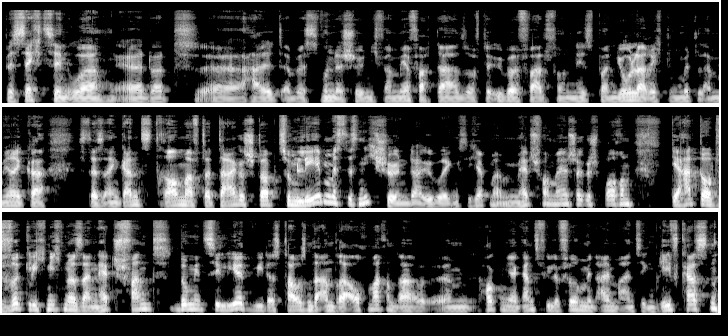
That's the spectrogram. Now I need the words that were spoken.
bis 16 Uhr äh, dort äh, halt, aber es ist wunderschön. Ich war mehrfach da, also auf der Überfahrt von Hispaniola Richtung Mittelamerika ist das ein ganz traumhafter Tagesstopp. Zum Leben ist es nicht schön da übrigens. Ich habe mal mit einem Hedgefondsmanager gesprochen, der hat dort wirklich nicht nur seinen Hedgefonds domiziliert, wie das tausende andere auch machen, da ähm, hocken ja ganz viele Firmen in einem einzigen Briefkasten,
